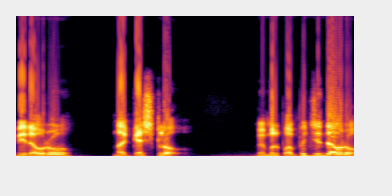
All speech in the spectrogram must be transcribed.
మీరెవరు? నా గెస్ట్లో. మిమ్మల్ని పంపించింది ఎవరు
